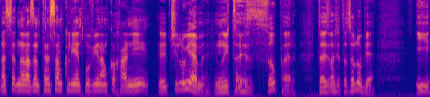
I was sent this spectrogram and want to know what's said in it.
następnym razem ten sam klient mówi nam, kochani, y, chillujemy. No i to jest super. To jest właśnie to, co lubię. I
